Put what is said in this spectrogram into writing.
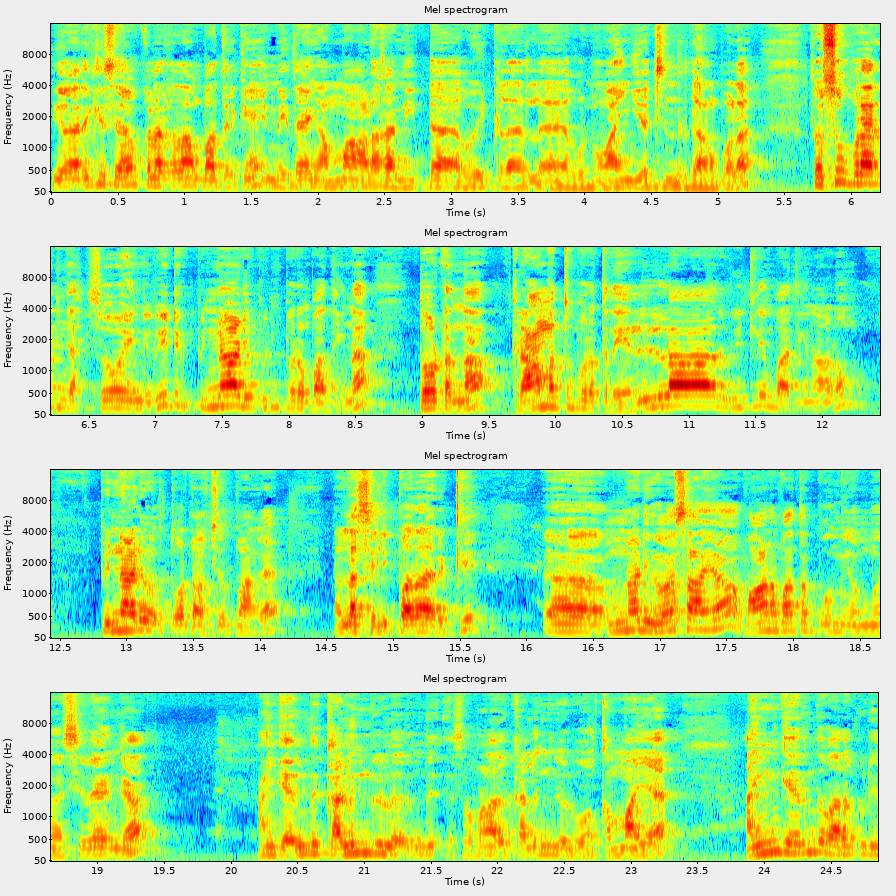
இது வரைக்கும் சேவ் கலரில் தான் பார்த்துருக்கேன். இன்றைக்கி தான் எங்கள் அம்மா அழகாக நீட்டாக ஒயிட் கலரில் ஒன்று வாங்கி வச்சுருந்துருக்காங்க போல். ஸோ சூப்பராக இருக்குங்க. ஸோ எங்கள் வீட்டுக்கு பின்னாடி பின்புறம் பார்த்தீங்கன்னா தோட்டம் தான். கிராமத்துப்புறத்தில் எல்லார் வீட்லேயும் பார்த்தீங்கன்னாலும் பின்னாடி ஒரு தோட்டம் வச்சுருப்பாங்க. நல்லா செழிப்பாக தான் இருக்குது முன்னாடி விவசாயம் வானம் பார்த்த பூமி நம்ம சிவகங்கை. அங்கேருந்து கழுங்குலேருந்து சொல்லப்போனால் அது கழுங்கு சொல்லுவோம் கம்மாயை. அங்கேருந்து வரக்கூடிய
